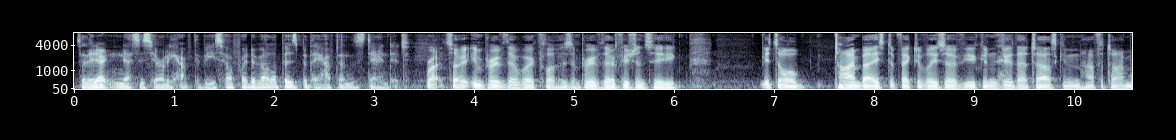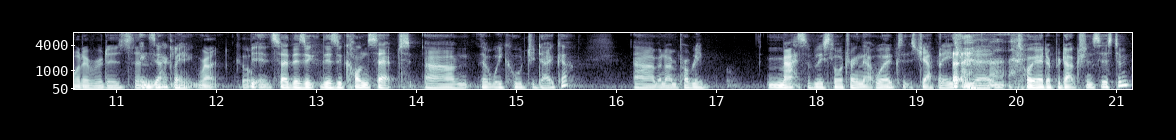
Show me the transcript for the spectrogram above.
So they don't necessarily have to be software developers, but they have to understand it. right? So improve their workflows, improve their efficiency. It's all time based effectively. So if you can do that task in half the time, whatever it is, then Exactly. right. Cool. So there's a there's a concept um, that we call Judoka, um, and I'm probably massively slaughtering that word because it's Japanese from the Toyota production system.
